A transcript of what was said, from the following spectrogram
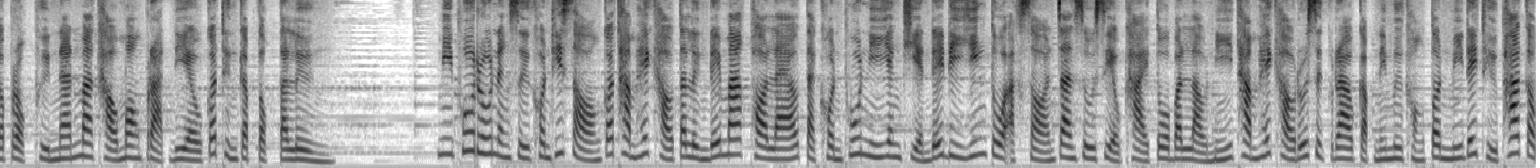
กปรกผืนนั้นมาเขามองปราดเดียวก็ถึงกับตกตะลึง มีผู้รู้หนังสือคนที่สองก็ทำให้เขาตะลึงได้มากพอแล้ว แต่คนผู้นี้ยังเขียนได้ดียิ่งตัวอักษรจานซูเสี่ยวข่ายตัวบันเหล่านี้ทำให้เขารู้สึกราวกับในมือของตนมิได้ถือผ้าเก่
